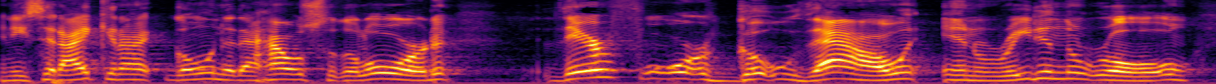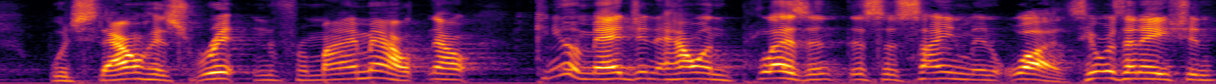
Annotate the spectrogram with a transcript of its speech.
And he said, I cannot go into the house of the Lord Therefore, go thou and read in the roll which thou hast written from my mouth. Now, can you imagine how unpleasant this assignment was? Here was a nation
